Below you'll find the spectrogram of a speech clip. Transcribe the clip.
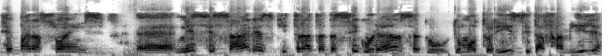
reparações é, necessárias, que trata da segurança do, do, motorista e da família,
